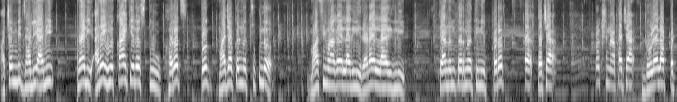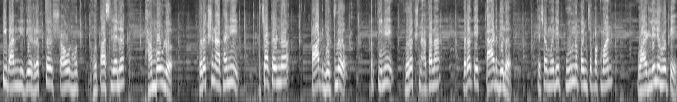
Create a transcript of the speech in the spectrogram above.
अचंबित झाली आणि म्हणाली अरे हे काय केलंस तू? खरंच मग माझ्याकडनं चुकलं. माफी मागायला लागली रडायला लागली. त्यानंतरनं तिने परत त्याच्या रक्षनाथाच्या डोळ्याला पट्टी बांधली. ते रक्त श्रावण होत होत असलेलं थांबवलं. गोरक्षनाथाने तिच्याकडनं ताट घेतलं. मग तिने गोरक्षनाथाला परत एक ताट दिलं. त्याच्यामध्ये पूर्ण पंचपक्वान वाढलेले होते.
